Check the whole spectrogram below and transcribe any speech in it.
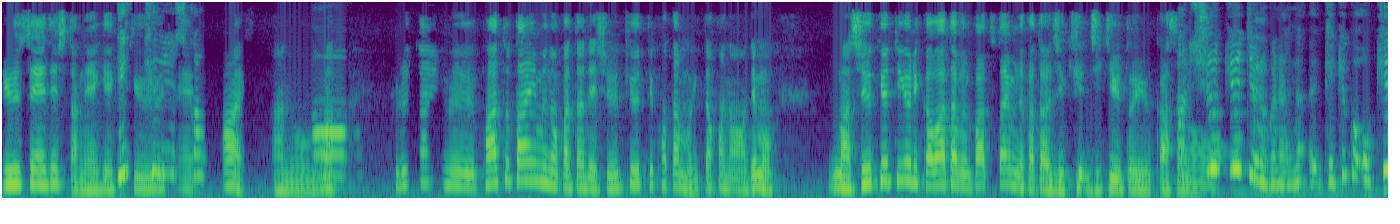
給制でしたね、月給月給ですか？はい。あの、まあ、フルタイム、パートタイムの方で週休って方もいたかな。でも、まあ、週休っていうよりかは、多分パートタイムの方は時給 時給というか、その、あ週休っていうのかな？な結局お給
